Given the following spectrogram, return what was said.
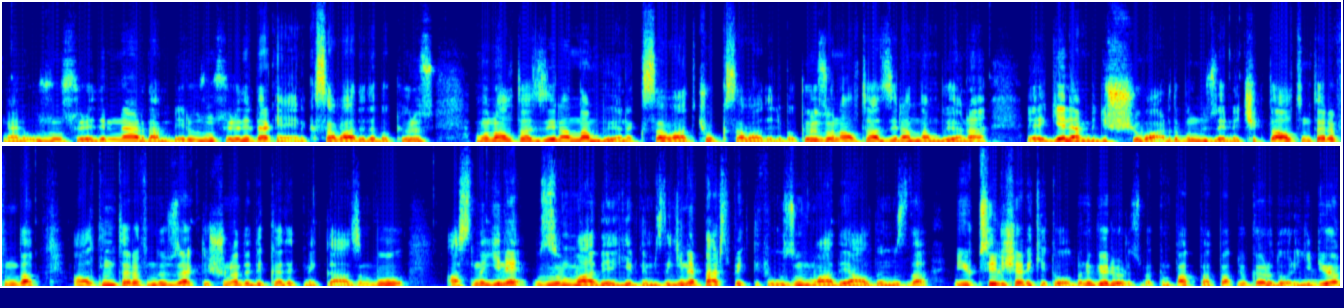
Yani uzun süredir nereden beri uzun süredir derken yani kısa vadede bakıyoruz. 16 Haziran'dan bu yana kısa vade çok kısa vadeli bakıyoruz. 16 Haziran'dan bu yana e, gelen bir düşüşü vardı. Bunun üzerine çıktı altın tarafında. Altın tarafında özellikle şuna da dikkat etmek lazım. Bu aslında yine uzun vadeye girdiğimizde yine perspektifi uzun vadeye aldığımızda bir yükseliş hareketi olduğunu görüyoruz. Bakın pat pat pat yukarı doğru gidiyor.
